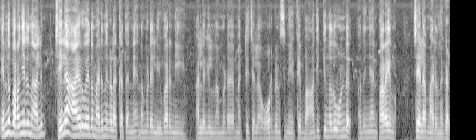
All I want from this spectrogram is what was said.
എന്ന് പറഞ്ഞിരുന്നാലും ചില ആയുർവേദ മരുന്നുകളൊക്കെ തന്നെ നമ്മുടെ ലിവറിനെയും അല്ലെങ്കിൽ നമ്മുടെ മറ്റ് ചില ഓർഗൻസിനെയൊക്കെ ബാധിക്കുന്നതുകൊണ്ട് അത് ഞാൻ പറയുന്നു. ചില മരുന്നുകൾ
